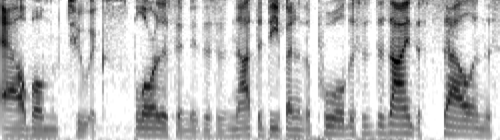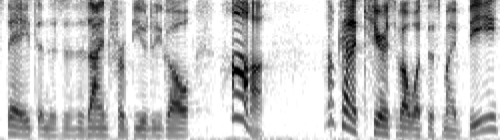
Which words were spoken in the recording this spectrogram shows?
album to explore this in. This is not the deep end of the pool. This is designed to sell in the States, and this is designed for you to go, huh, I'm kind of curious about what this might be.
